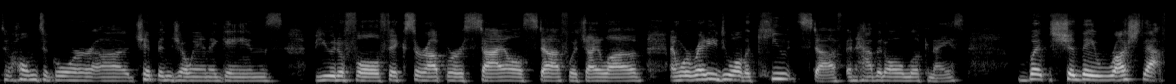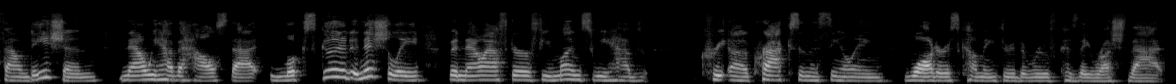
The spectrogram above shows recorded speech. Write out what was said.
to home decor, uh, Chip and Joanna Gaines, beautiful fixer upper style stuff, which I love. And we're ready to do all the cute stuff and have it all look nice but should they rush that foundation now we have a house that looks good initially but now after a few months we have cre- uh, cracks in the ceiling water is coming through the roof because they rushed that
